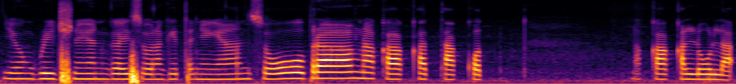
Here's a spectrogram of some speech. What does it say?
yung bridge na yan guys. So, nakita nyo yan. Sobrang nakakatakot. Nakakalola.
